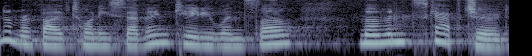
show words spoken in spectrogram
Number 527, Katie Winslow, Moments Captured.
